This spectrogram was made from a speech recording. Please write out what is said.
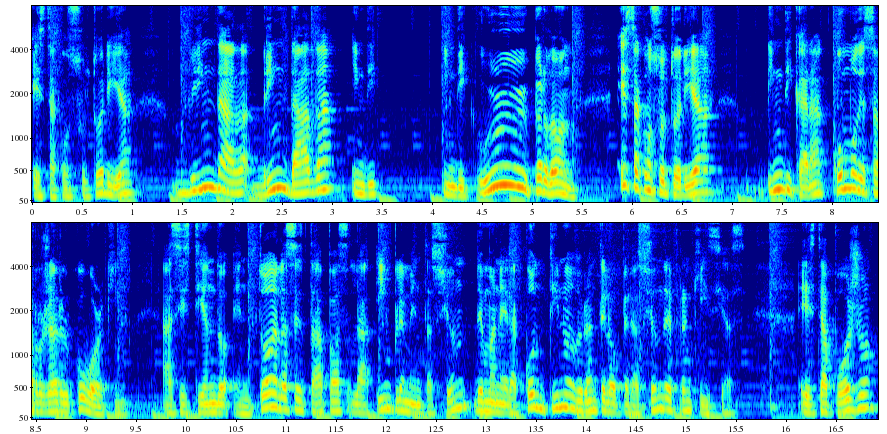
Esta consultoría brindada, brindada perdón, esta consultoría indicará cómo desarrollar el coworking, asistiendo en todas las etapas la implementación de manera continua durante la operación de franquicias. Este apoyo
